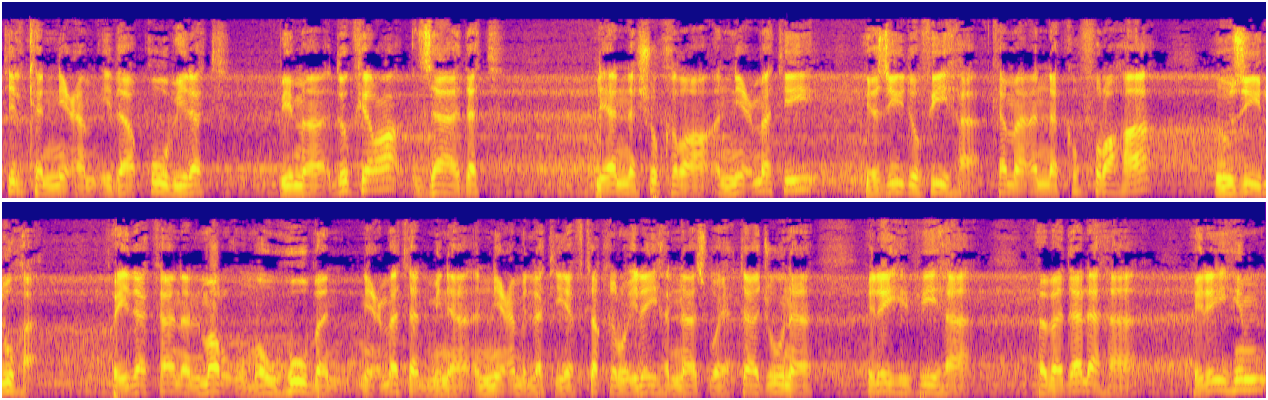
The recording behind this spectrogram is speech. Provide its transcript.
تلك النعم إذا قوبلت بما ذكر زادت لأن شكر النعمة يزيد فيها كما أن كفرها يزيلها. فإذا كان المرء موهوبا نعمة من النعم التي يفتقر إليها الناس ويحتاجون إليه فيها فبدلها إليهم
